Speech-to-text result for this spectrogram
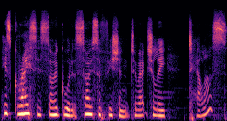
His grace is so good, it's so sufficient to actually tell us.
